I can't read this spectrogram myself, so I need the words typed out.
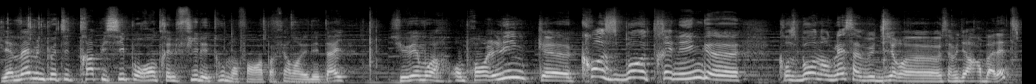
Il y a même une petite trappe ici pour rentrer le fil et tout, mais enfin, on va pas faire dans les détails. Suivez-moi. On prend Link euh, Crossbow Training. Euh, crossbow en anglais, ça veut dire, euh, ça veut dire arbalète.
